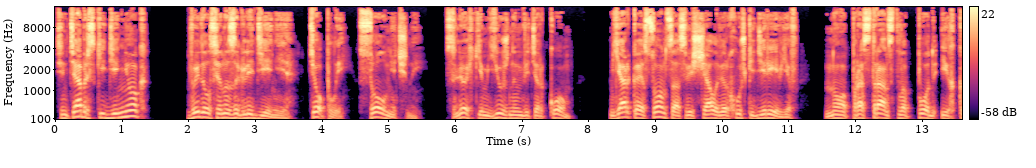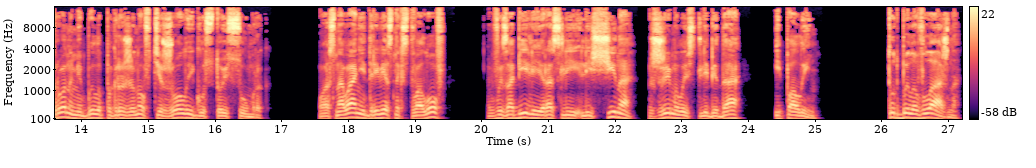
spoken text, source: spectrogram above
Сентябрьский денек выдался на загляденье. Теплый, солнечный, с легким южным ветерком. Яркое солнце освещало верхушки деревьев, но пространство под их кронами было погружено в тяжелый густой сумрак. У оснований древесных стволов в изобилии росли лещина, жимолость, лебеда и полынь. Тут было влажно,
